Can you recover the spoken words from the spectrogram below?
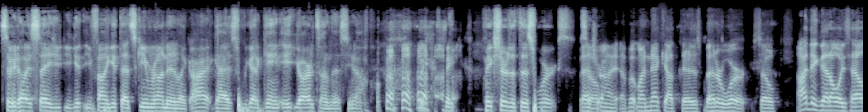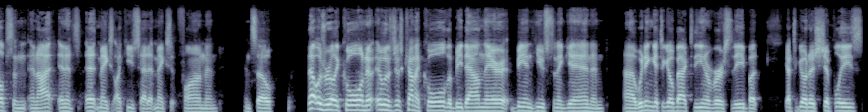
so we'd always say you, you, get you finally get that scheme run and like, all right, guys, we got to gain eight yards on this. You know, make, make, sure that this works. That's so. right. I put my neck out there. This better work. So I think that always helps, and and I and it's it makes like you said, it makes it fun, and and so that was really cool, and it, it was just kind of cool to be down there, be in Houston again, and uh, we didn't get to go back to the university, but got to go to Shipley's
